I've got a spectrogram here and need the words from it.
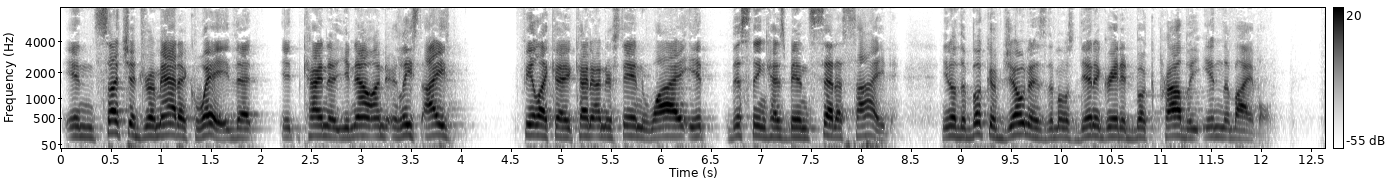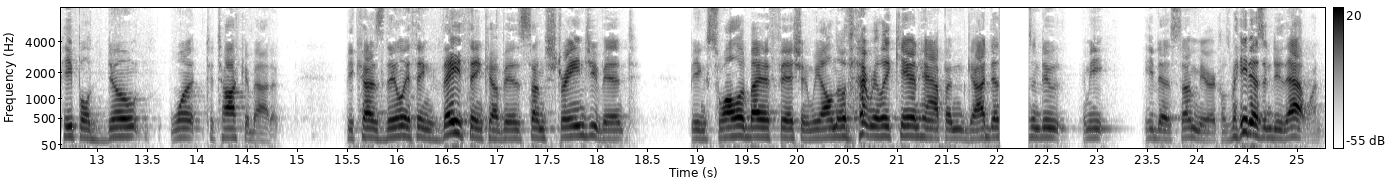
in such a dramatic way that it kind of, you now, under, at least I feel like I kind of understand why it, this thing has been set aside. You know, the book of Jonah is the most denigrated book probably in the Bible. People don't want to talk about it because the only thing they think of is some strange event being swallowed by a fish, and we all know that really can happen. God doesn't do, I mean, He does some miracles, but He doesn't do that one.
